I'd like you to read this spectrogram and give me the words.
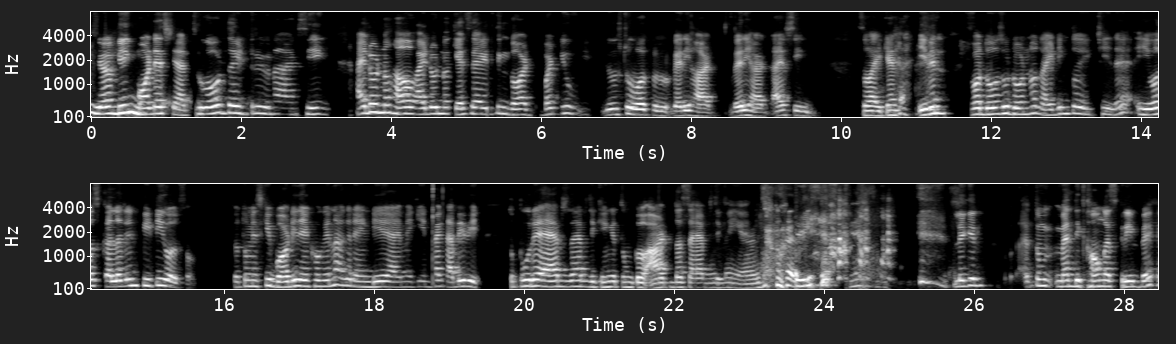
You're being modest, yeah. Throughout the interview, now I'm seeing. I don't know how. I don't know कैसे. I think God, but you used to work very hard, very hard. I've seen. So I can even for those who don't know, riding तो एक चीज़ है. He was color in PT also. तो तुम इसकी बॉडी देखोगे ना अगर एनडीए आई में की इनफैक्ट अभी भी तो पूरे एब्स वैब्स दिखेंगे तुमको आठ दस एब्स नहीं दिखेंगे है लेकिन तुम मैं दिखाऊँगा स्क्रीन पे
